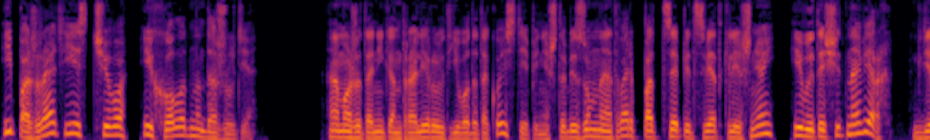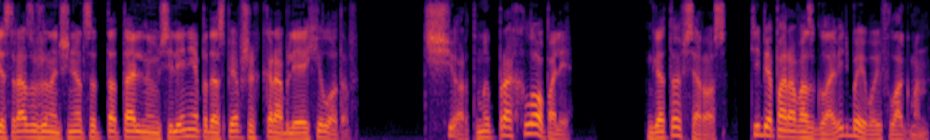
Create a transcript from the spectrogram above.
И пожрать есть чего, и холодно до жути. А может, они контролируют его до такой степени, что безумная тварь подцепит свет клешней и вытащит наверх, где сразу же начнется тотальное усиление подоспевших кораблей ахилотов. Черт, мы прохлопали! Готовься, Рос, тебе пора возглавить боевой флагман.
